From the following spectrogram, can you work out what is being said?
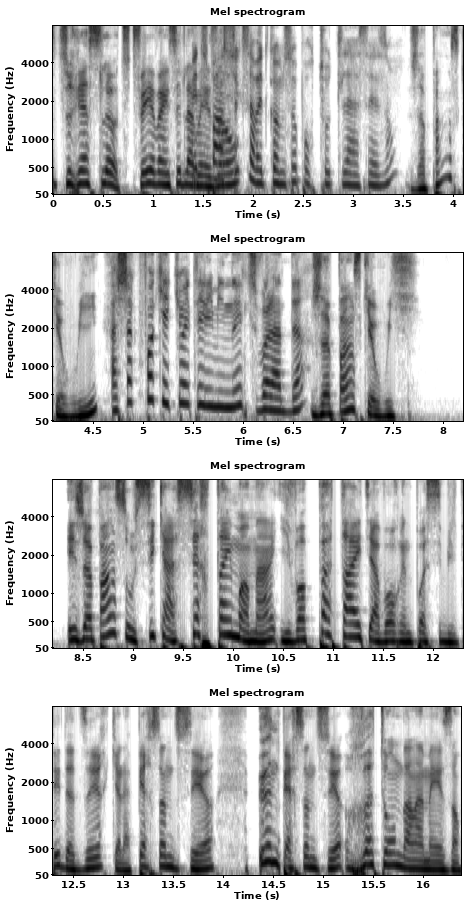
Si tu restes là, tu te fais évincer de la Mais tu maison. penses que ça va être comme ça pour toute la saison? Je pense que oui. À chaque fois que quelqu'un est éliminé, tu vas là-dedans? Je pense que oui. Et je pense aussi qu'à certains moments, il va peut-être y avoir une possibilité de dire que la personne du CA, une personne du CA, retourne dans la maison.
